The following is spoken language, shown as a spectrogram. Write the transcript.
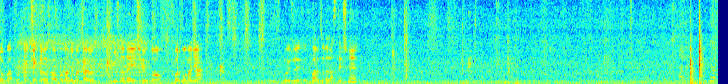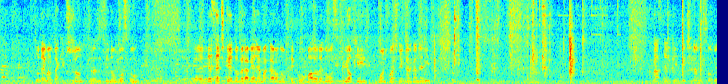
Dokładnie. Tak cienko rozwałkowany makaron już nadaje się do formowania. Spojrzeć, jest bardzo elastyczny. Tutaj mam taki przyrząd, tradycyjną włoską e, deseczkę do wyrabiania makaronów typu maloredus, gnocchi bądź właśnie garganelli. Następnie wycinamy sobie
